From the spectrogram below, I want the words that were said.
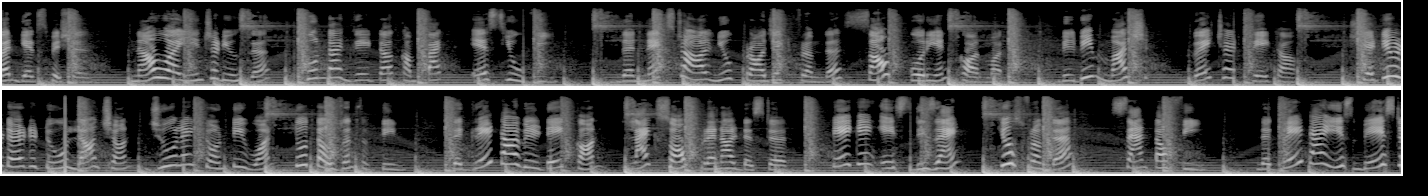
our Get Special. Now I introduce the Hyundai Creta Compact SUV, the next all new project from the South Korean car market. Will be much weighted Creta, scheduled to launch on July 21, 2015. The Creta will take on likes of Renault Duster, taking its design cues from the Santa Fe. The Creta is based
